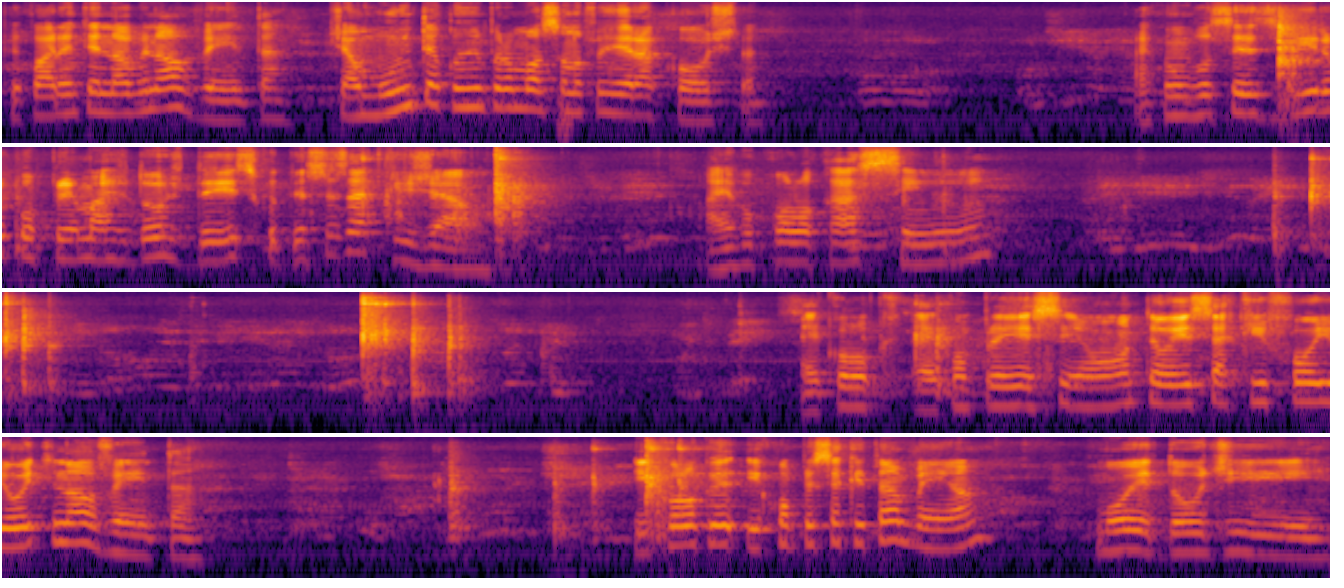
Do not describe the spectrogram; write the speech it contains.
Foi R$ 49,90. Tinha muita coisa em promoção no Ferreira Costa. Aí como vocês viram, eu comprei mais dois desses, que eu tenho esses aqui já, ó. Aí eu vou colocar assim. Aí, coloquei, aí comprei esse ontem, esse aqui foi R$ 8,90. E, coloquei, e comprei esse aqui também, ó. Moedor de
